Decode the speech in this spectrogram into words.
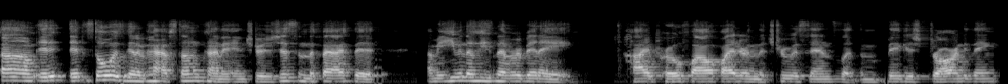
Um, it, it's always going to have some kind of interest, just in the fact that, I mean, even though he's never been a high profile fighter in the truest sense, like the biggest draw or anything,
